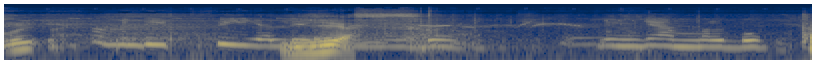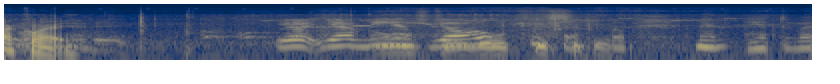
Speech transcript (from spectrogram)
Oj. Ja, men det är fel. Det är Yes. Det är en gammal bok. Tack och hej. Jag, jag vet, jag har också sett dem. Men vet du vad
